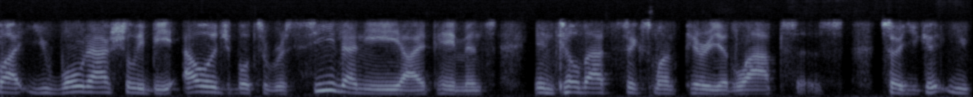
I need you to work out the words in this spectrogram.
But you won't actually be eligible to receive any EI payments until that six month period lapses. So you can you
